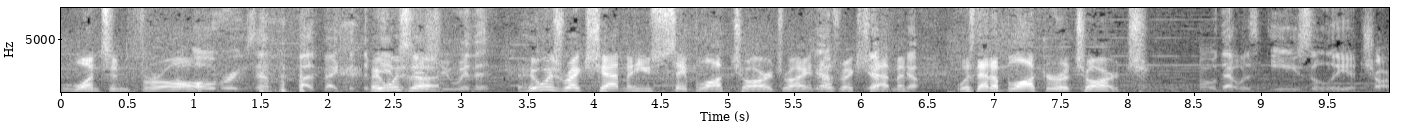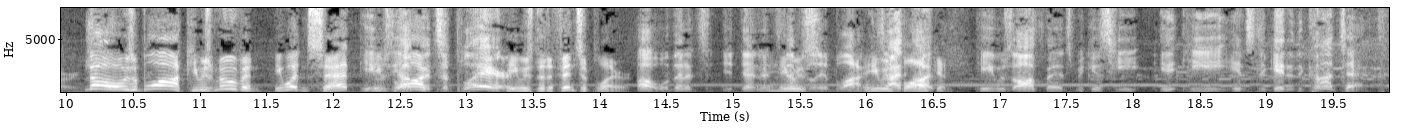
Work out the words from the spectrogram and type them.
once and for all. Over exemplify the fact that there was an a- issue with it. Who was Rex Chapman? He used to say block charge, right? that was Rex yep, Chapman. yep. Was that a block or a charge? That was easily a charge. No, it was a block. He was moving. He wasn't set. He was the offensive player. He was the defensive player. Oh well, then it's then it's He was- definitely a block. he was I blocking. He was offense because he he instigated the contact.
